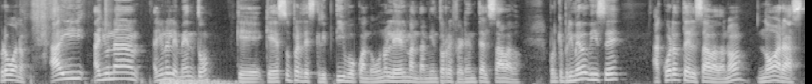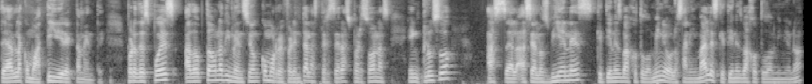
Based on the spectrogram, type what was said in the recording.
Pero bueno, hay, hay, una, hay un elemento que, que es súper descriptivo cuando uno lee el mandamiento referente al sábado, porque primero dice acuérdate del sábado, ¿no? No harás, te habla como a ti directamente. Pero después adopta una dimensión como referente a las terceras personas e incluso hacia, hacia, los bienes que tienes bajo tu dominio o los animales que tienes bajo tu dominio, ¿no?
